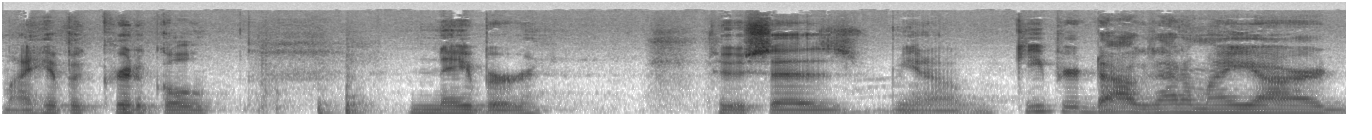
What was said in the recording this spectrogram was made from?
my hypocritical neighbor who says you know keep your dogs out of my yard?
